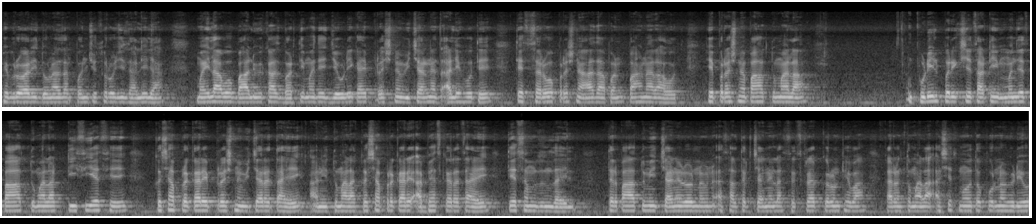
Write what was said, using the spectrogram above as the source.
फेब्रुवारी दोन हजार पंचवीस रोजी झालेल्या महिला व बालविकास भरतीमध्ये जेवढे काही प्रश्न विचारण्यात आले होते ते सर्व प्रश्न आज आपण पाहणार आहोत. हे प्रश्न पहा तुम्हाला. पुढील परीक्षेसाठी म्हणजेच पहा तुम्हाला टी सी एस हे कशा प्रकारे प्रश्न विचारत आहे आणि तुम्हाला कशा प्रकारे अभ्यास करायचा आहे ते समजून जाईल. तर पहा तुम्ही चॅनलवर नवीन असाल तर चॅनलला सबस्क्राईब करून ठेवा कारण तुम्हाला असेच महत्त्वपूर्ण व्हिडिओ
